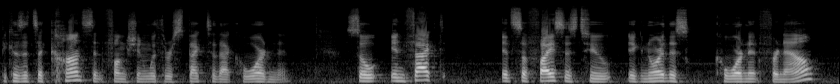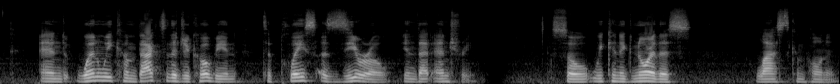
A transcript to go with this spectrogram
because it's a constant function with respect to that coordinate. So in fact, it suffices to ignore this coordinate for now, and when we come back to the Jacobian, to place a 0 in that entry. So we can ignore this last component.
